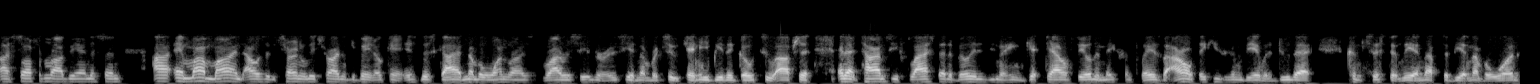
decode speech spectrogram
I saw from Robbie Anderson uh, in my mind, I was internally trying to debate, okay, is this guy number one wide receiver or is he a number two? Can he be the go-to option? And at times he flashed that ability, you know, he can get downfield and make some plays, but I don't think he's going to be able to do that consistently enough to be a number one.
